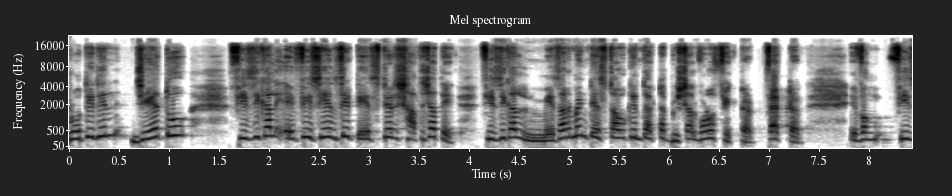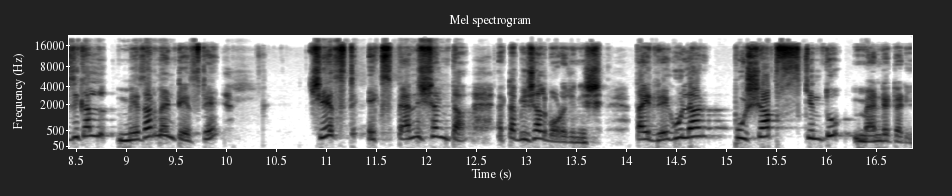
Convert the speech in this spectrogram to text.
প্রতিদিন যেহেতু ফিজিক্যাল এফিসিয়েন্সি টেস্টের সাথে সাথে ফিজিক্যাল মেজারমেন্ট টেস্টটাও কিন্তু একটা বিশাল বড় ফ্যাক্টর ফ্যাক্টর এবং ফিজিক্যাল মেজারমেন্ট টেস্টে চেস্ট এক্সপ্যানশনটা একটা বিশাল বড় জিনিস। তাই রেগুলার পুশ আপস কিন্তু ম্যান্ডেটারি।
